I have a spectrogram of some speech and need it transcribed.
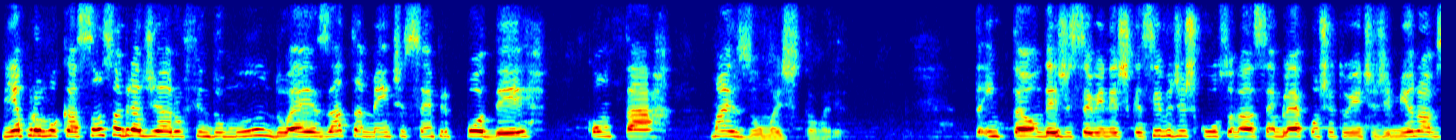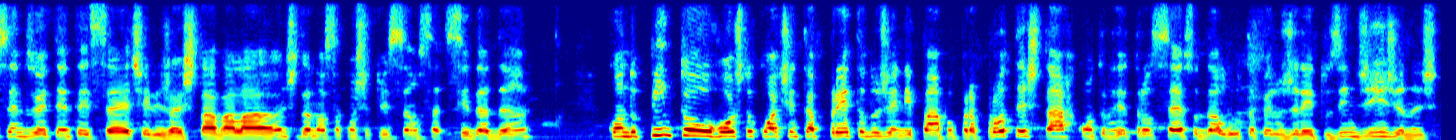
Minha provocação sobre adiar o fim do mundo é exatamente sempre poder contar mais uma história. Então, desde seu inesquecível discurso na Assembleia Constituinte de 1987, ele já estava lá antes da nossa Constituição Cidadã, quando pintou o rosto com a tinta preta do genipapo para protestar contra o retrocesso da luta pelos direitos indígenas,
